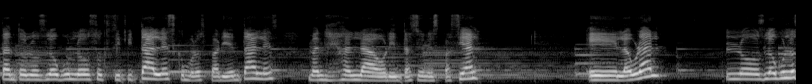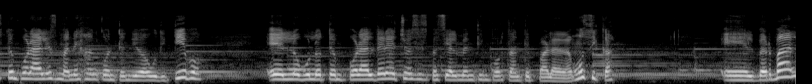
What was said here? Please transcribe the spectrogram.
tanto los lóbulos occipitales como los parientales manejan la orientación espacial. El oral, los lóbulos temporales manejan contenido auditivo. El lóbulo temporal derecho es especialmente importante para la música. El verbal,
